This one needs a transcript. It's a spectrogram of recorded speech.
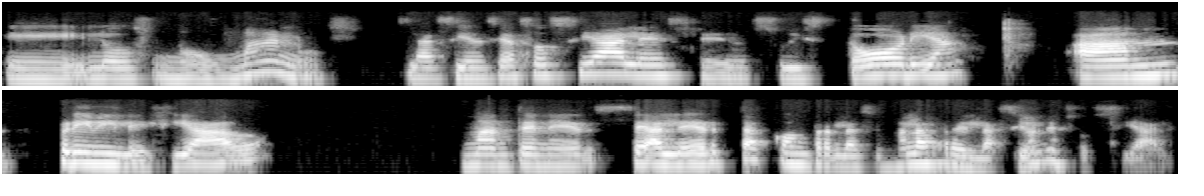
eh, los no humanos. Las ciencias sociales en su historia han privilegiado mantenerse alerta con relación a las relaciones sociales.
